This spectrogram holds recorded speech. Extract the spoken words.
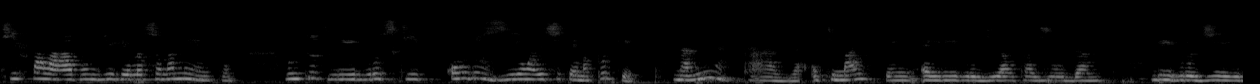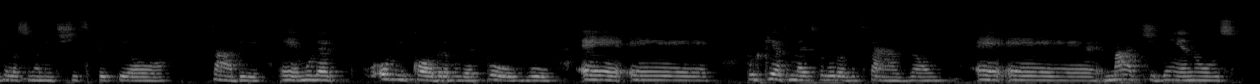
que falavam de relacionamento, muitos livros que conduziam a este tema. Por quê? Na minha casa, o que mais tem é livro de autoajuda, livro de relacionamento XPTO, sabe? É, mulher, homem cobra, mulher polvo, é, é, porque as mulheres poderosas casam, é, é, Marte, Vênus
